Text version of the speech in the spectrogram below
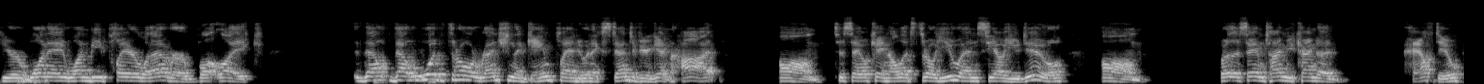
your 1A, 1B player whatever, but like that that would throw a wrench in the game plan to an extent if you're getting hot. Um, to say, okay, now let's throw you in, see how you do. Um, but at the same time, you kind of have to.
